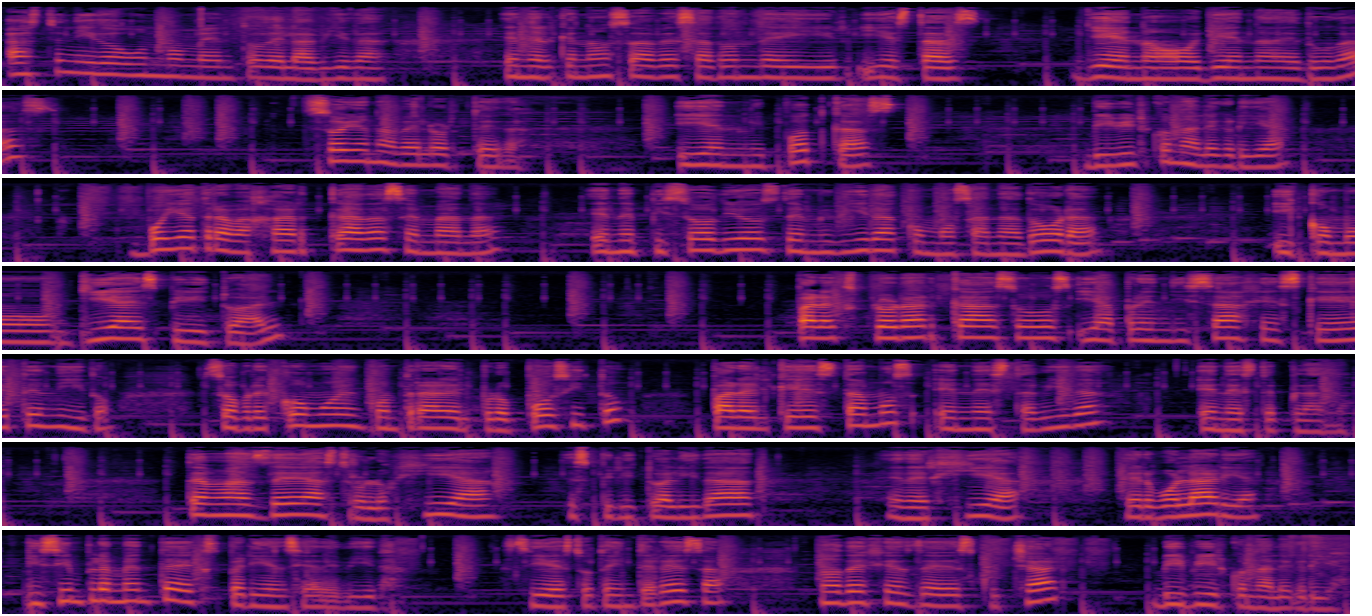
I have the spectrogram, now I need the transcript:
¿Has tenido un momento de la vida en el que no sabes a dónde ir y estás lleno o llena de dudas? Soy Anabel Ortega y en mi podcast Vivir con Alegría voy a trabajar cada semana en episodios de mi vida como sanadora y como guía espiritual para explorar casos y aprendizajes que he tenido sobre cómo encontrar el propósito para el que estamos en esta vida, en este plano. Temas de astrología, espiritualidad, energía, herbolaria y simplemente experiencia de vida. Si esto te interesa, no dejes de escuchar Vivir con Alegría.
